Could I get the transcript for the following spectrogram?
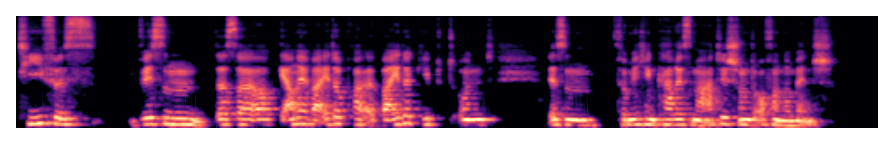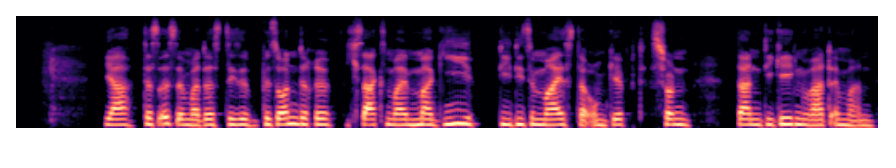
tiefes Wissen, das er gerne weiter, weitergibt und ist ein, für mich ein charismatischer und offener Mensch. Ja, das ist immer das, diese besondere, ich sag's mal, Magie, die diese Meister umgibt. Ist schon dann die Gegenwart immer ein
